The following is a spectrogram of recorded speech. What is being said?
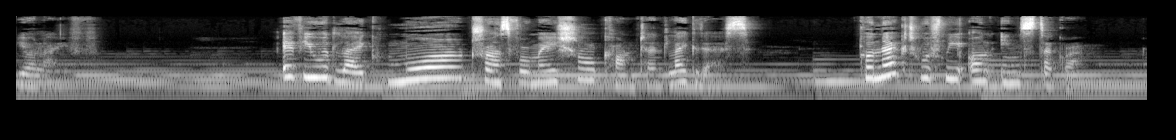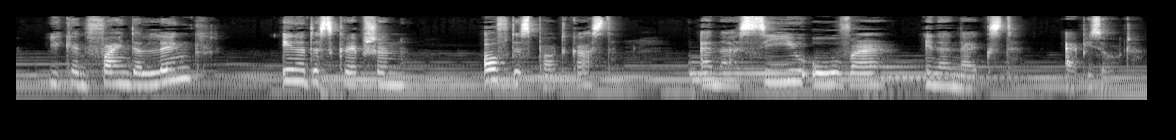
your life. If you would like more transformational content like this, connect with me on Instagram. You can find a link in the description of this podcast, and I'll see you over in the next episode.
